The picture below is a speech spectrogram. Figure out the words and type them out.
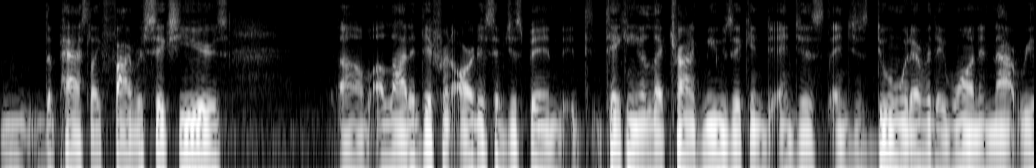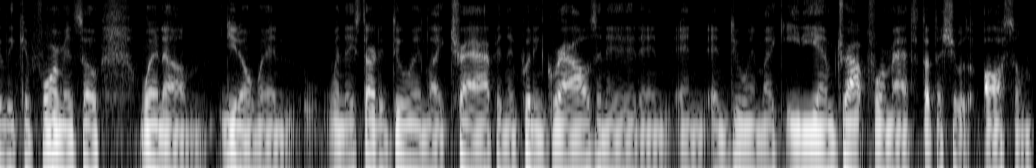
the past like five or six years um, a lot of different artists have just been taking electronic music and and just and just doing whatever they want and not really conforming. So when um you know when when they started doing like trap and then putting growls in it and and and doing like EDM drop formats, I thought that shit was awesome.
